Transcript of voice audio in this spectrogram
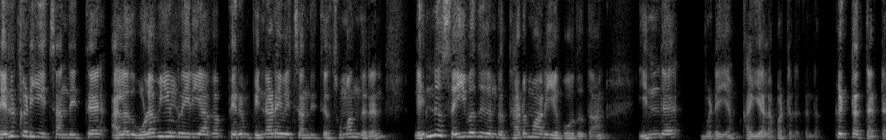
நெருக்கடியை சந்தித்த அல்லது உளவியல் ரீதியாக பெரும் பின்னடைவை சந்தித்த சுமந்திரன் என்ன செய்வது என்று தடுமாறிய போதுதான் இந்த விடயம் கையாளப்பட்டிருக்கின்றது. கிட்டத்தட்ட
